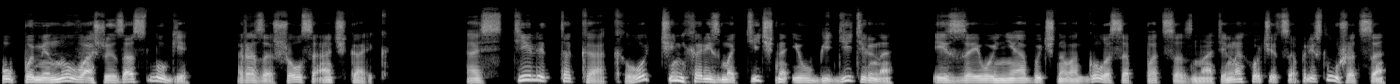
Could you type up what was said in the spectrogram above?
упомяну ваши заслуги. Разошелся очкарик. А стилит-то как, очень харизматично и убедительно. Из-за его необычного голоса подсознательно хочется прислушаться.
